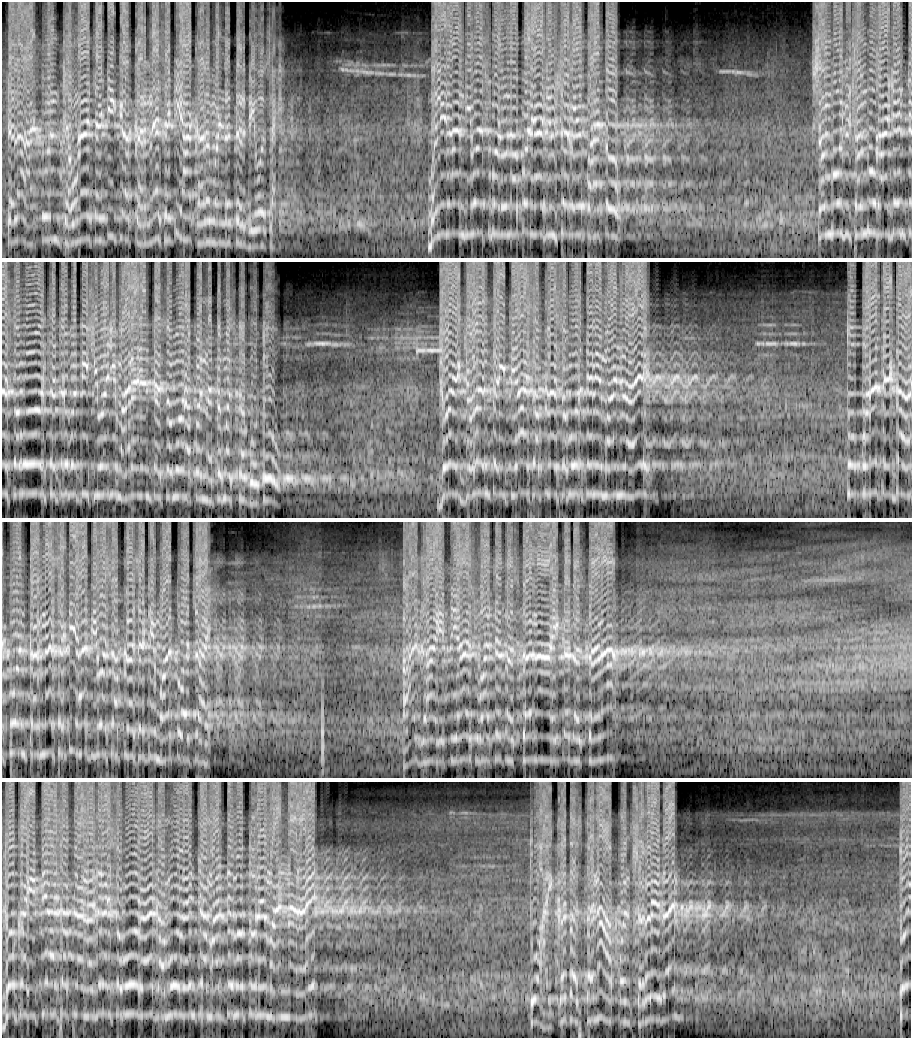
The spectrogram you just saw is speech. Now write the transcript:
त्याला आठवण ठेवण्यासाठी किंवा करण्यासाठी हा खरं म्हणलं तर दिवस आहे. बलिदान दिवस म्हणून आपण या दिवसाकडे पाहतो. शंभू शंभू राजांच्या समोर छत्रपती शिवाजी महाराजांच्या समोर आपण नतमस्तक होतो. जो एक ज्वलंत इतिहास आपल्यासमोर त्यांनी मांडला आहे तो परत एकदा आठवण करण्यासाठी हा दिवस आपल्यासाठी महत्त्वाचा आहे. आज हा इतिहास वाचत असताना ऐकत असताना जो काही इतिहास आपल्या नजरेसमोर आज अमोल यांच्या माध्यमातून हे मांडणार आहेत तो ऐकत असताना आपण सगळेजण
